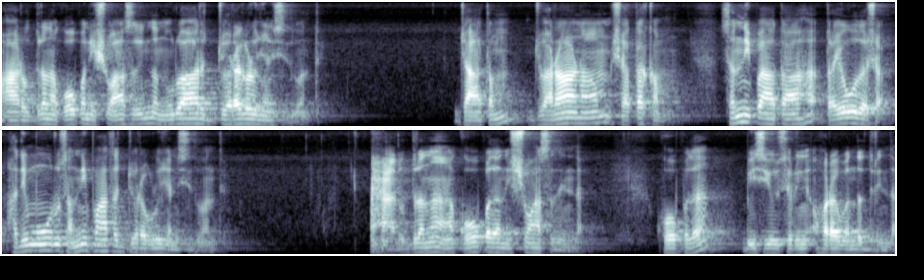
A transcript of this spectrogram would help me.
ಆ ರುದ್ರನ ಕೋಪನಿಶ್ವಾಸದಿಂದ ನೂರಾರು ಜ್ವರಗಳು ಜನಿಸಿದುವಂತೆ. ಜಾತಂ ಜ್ವರಾಣಾಂ ಶತಕಂ ಸನ್ನಿಪಾತಾ ತ್ರಯೋದಶ, ಹದಿಮೂರು ಸನ್ನಿಪಾತ ಜ್ವರಗಳು ಜನಿಸಿದುವಂತೆ. ರುದ್ರನ ಕೋಪದ ನಿಶ್ವಾಸದಿಂದ, ಕೋಪದ ಬಿಸಿ ಉಸಿರಿನ ಹೊರ ಬಂದದ್ರಿಂದ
